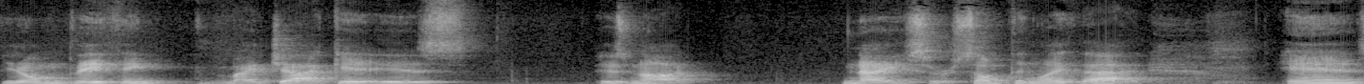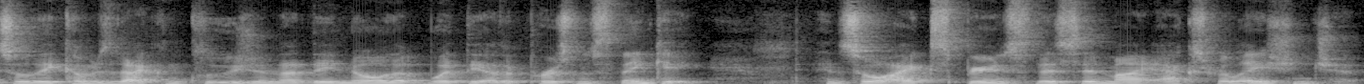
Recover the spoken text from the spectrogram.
you know, they think my jacket is is not nice or something like that." And so they come to that conclusion that they know that what the other person's thinking. And so I experienced this in my ex relationship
